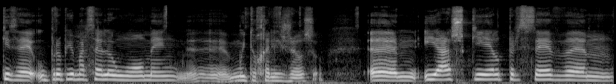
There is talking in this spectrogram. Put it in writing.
quer dizer, o próprio Marcelo é um homem uh, muito religioso um, e acho que ele percebe um,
